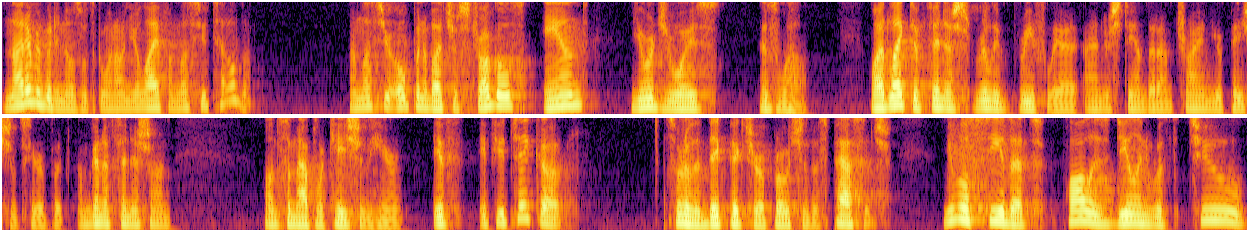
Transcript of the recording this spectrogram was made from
Not everybody knows what's going on in your life unless you tell them, unless you're open about your struggles and your joys as well. Well, I'd like to finish really briefly. I, I understand that I'm trying your patience here, but I'm going to finish on, on some application here. If, if you take a sort of a big picture approach to this passage, you will see that Paul is dealing with two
